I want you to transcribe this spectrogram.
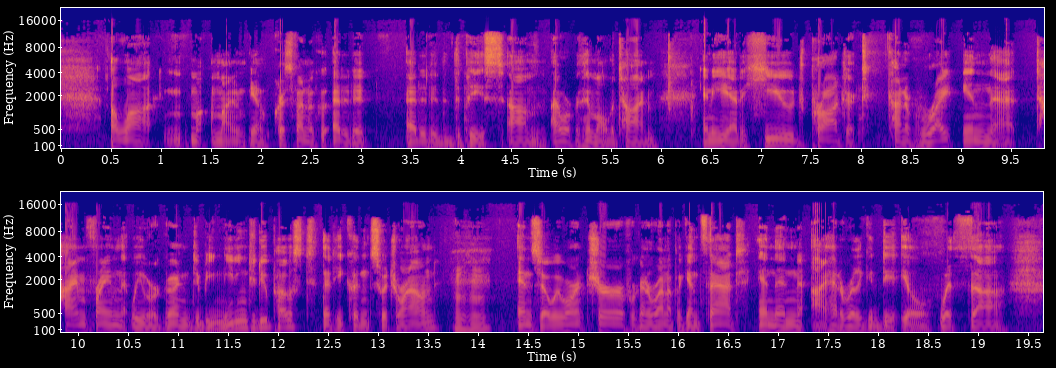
a lot my, my you know chris fenwick who edited edited the piece. Um, I work with him all the time, and he had a huge project kind of right in that time frame that we were going to be needing to do post that he couldn't switch around. Mm-hmm. And so we weren't sure if we're going to run up against that. And then I had a really good deal with uh,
